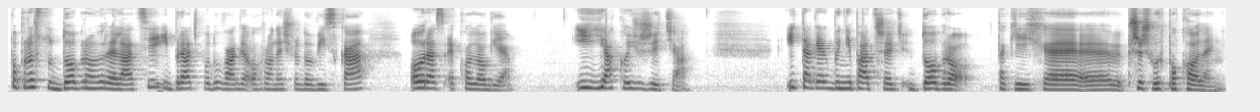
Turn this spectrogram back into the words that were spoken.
po prostu dobrą relację i brać pod uwagę ochronę środowiska oraz ekologię i jakość życia. I tak jakby nie patrzeć dobro takich e, przyszłych pokoleń.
